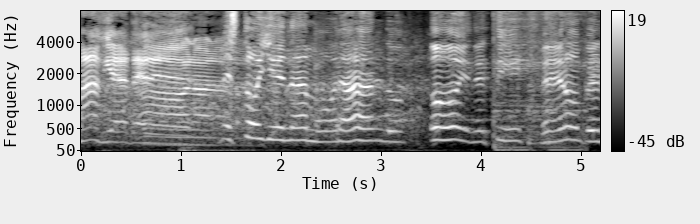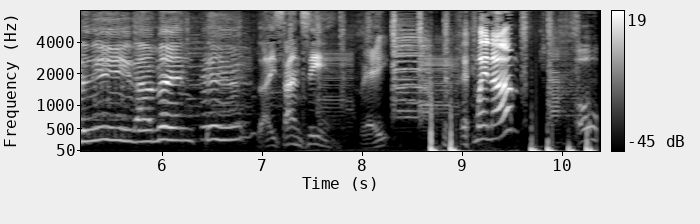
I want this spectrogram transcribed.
Mafia. de- de- No, no, no. Me estoy enamorando hoy de ti, pero perdidamente. Ahí están, sí. Bueno. Oh.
